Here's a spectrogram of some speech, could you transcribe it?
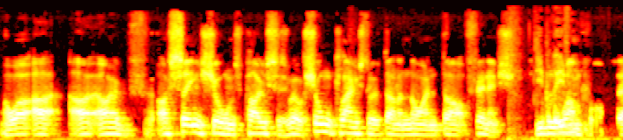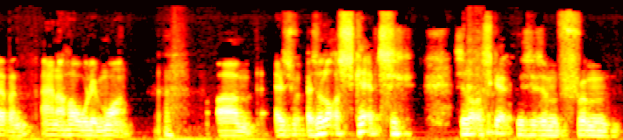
Well, I, have I've seen Shaun's post as well. Shaun claims to have done a nine dart finish. Do you believe one four seven and a hole in one? Um, there's, there's, a lot of skeptic, there's a lot of skepticism from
